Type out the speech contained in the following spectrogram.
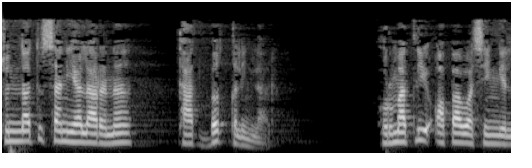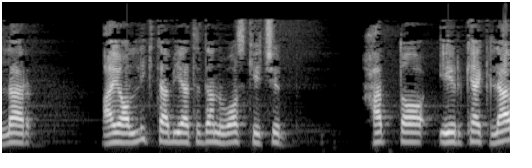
sunnati saniyalarini tadbiq qilinglar. Hurmatli opa va singillar ayollik tabiatidan voz kechib hatto erkaklar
